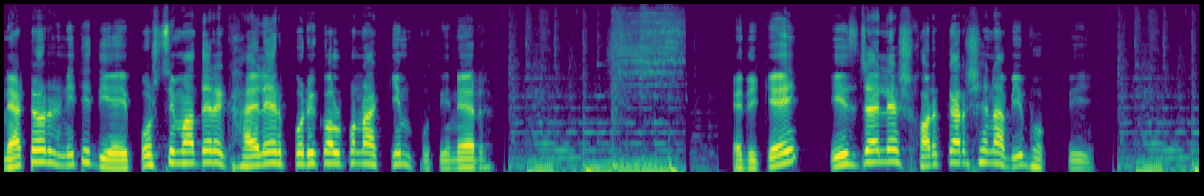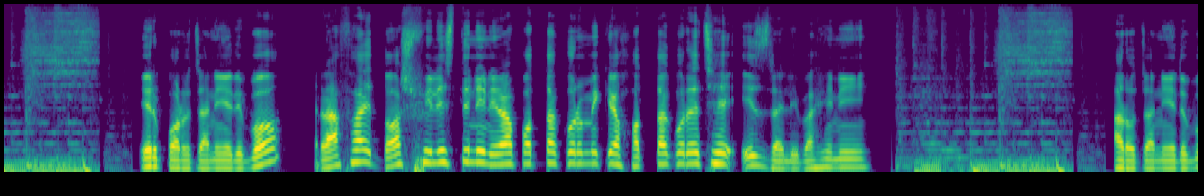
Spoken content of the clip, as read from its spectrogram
ন্যাটোর নীতি দিয়েই পশ্চিমাদের ঘায়েলের পরিকল্পনা কিম পুতিনের। এদিকে, ইসরায়েলের সরকার সেনা বিভক্তি। এরপর জানিয়ে দেব রাফায় দশ ফিলিস্তিনি নিরাপত্তা কর্মীকে হত্যা করেছে ইসরায়েলি বাহিনী। আরও জানিয়ে দেব,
